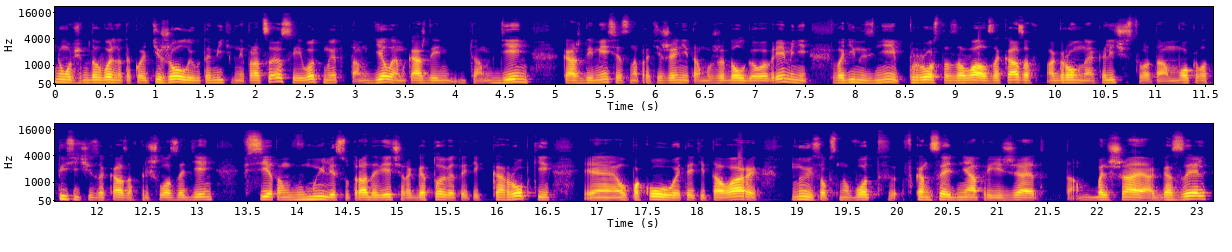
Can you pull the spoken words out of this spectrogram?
ну, в общем, довольно такой тяжелый, утомительный процесс, и вот мы это там делаем каждый там, день, каждый месяц на протяжении там уже долгого времени. В один из дней просто завал заказов, огромное количество, там около тысячи заказов пришло за день, все там в мыле с утра до вечера готовят эти коробки, э, упаковывают эти товары, ну и, собственно, вот в конце дня приезжает там большая газель,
